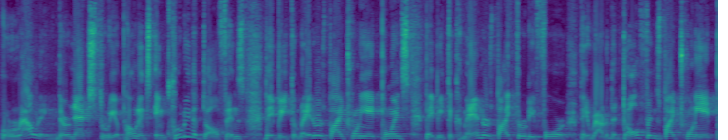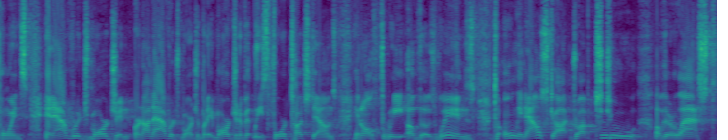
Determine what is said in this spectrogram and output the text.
routing their next three opponents, including the Dolphins. They beat the Raiders by 28 points. They beat the Commanders by 34. They routed the Dolphins by 28 points. An average margin, or not average margin, but a margin of at least four touchdowns in all three of those wins to only now, Scott, drop two of their last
